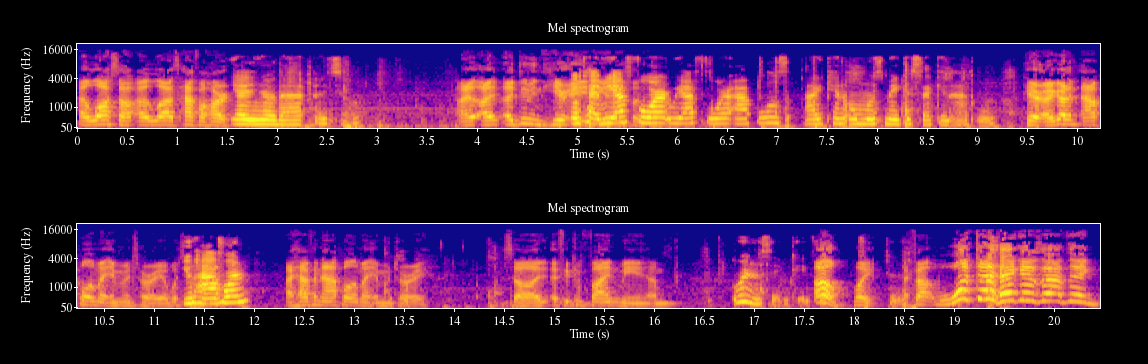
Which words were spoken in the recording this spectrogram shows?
I lost. A, I lost half a heart. Yeah, you know that. I saw. I, I I didn't even hear anything. Okay, we have four. We have four apples. I can almost make a second apple. Here, I got an apple in my inventory. What's You have one? I have an apple in my inventory. So I- if you can find me, I'm. We're in the same cave. Oh wait, I found. What the heck is that thing?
